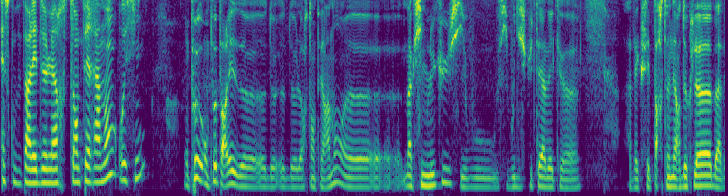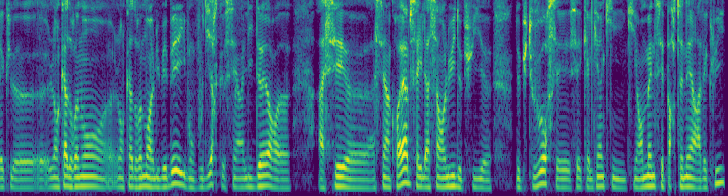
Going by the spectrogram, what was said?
Est-ce qu'on peut parler de leur tempérament aussi? On peut, on peut parler de, leur tempérament. Euh, Maxime Lucu, si vous, si vous discutez avec, avec ses partenaires de club, avec l'encadrement l'encadrement à l'UBB, ils vont vous dire que c'est un leader assez, assez incroyable. Ça, il a ça en lui depuis, depuis toujours. C'est quelqu'un qui, qui, emmène ses partenaires avec lui.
